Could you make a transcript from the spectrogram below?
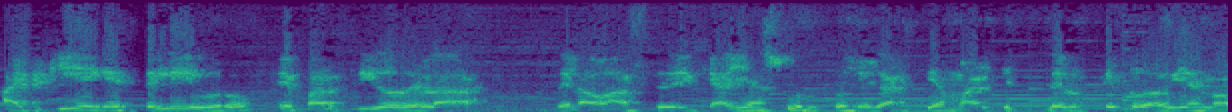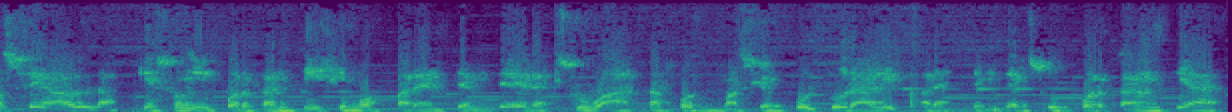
aquí en este libro he partido de la de la base de que hay asuntos de García Márquez de los que todavía no se habla, que son importantísimos para entender su vasta formación cultural y para entender su importancia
